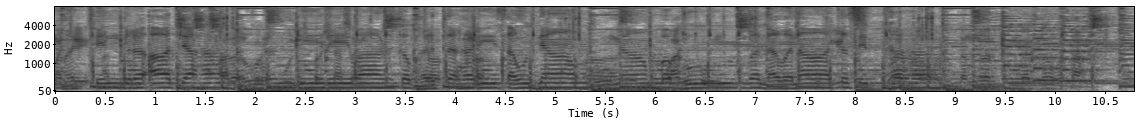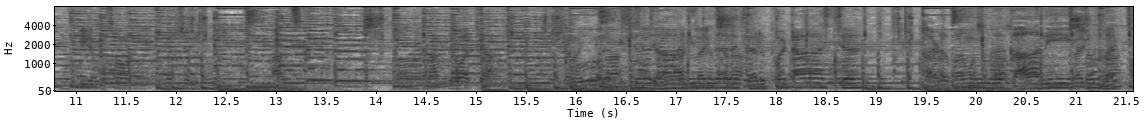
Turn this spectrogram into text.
मच्छिन्द्र आद्यः गौरङ्गीरेवाणकभर्तहरि संज्ञां भूम्यां बभूव नवनाथ सिद्धः। दर्शनाची जालिंदर कर्पटाश्च अडवङ्गकानीपमध्य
